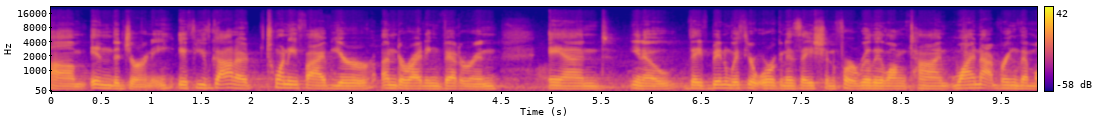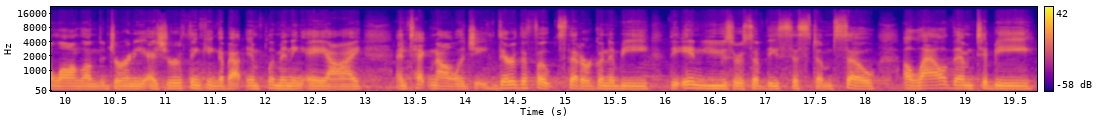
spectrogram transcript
um, in the journey. If you've got a 25 year underwriting veteran and you know they've been with your organization for a really long time. Why not bring them along on the journey as you're thinking about implementing ai and technology? They're the folks that are going to be the end users of these systems. So allow them to be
